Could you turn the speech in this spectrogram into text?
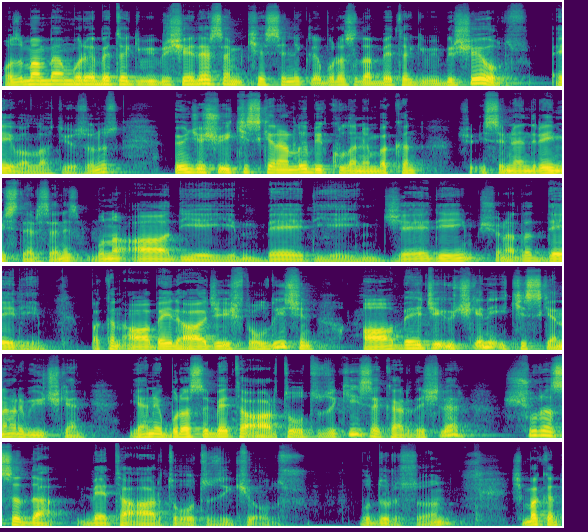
O zaman ben buraya beta gibi bir şey dersem kesinlikle burası da beta gibi bir şey olur. Eyvallah diyorsunuz. Önce şu ikizkenarlığı bir kullanayım. Bakın şu isimlendireyim isterseniz. Buna A diyeyim, B diyeyim, C diyeyim. Şuna da D diyeyim. Bakın AB ile AC eşit olduğu için ABC üçgeni ikizkenar bir üçgen. Yani burası beta artı 32 ise kardeşler şurası da beta artı 32 olur. Bu dursun. Şimdi bakın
